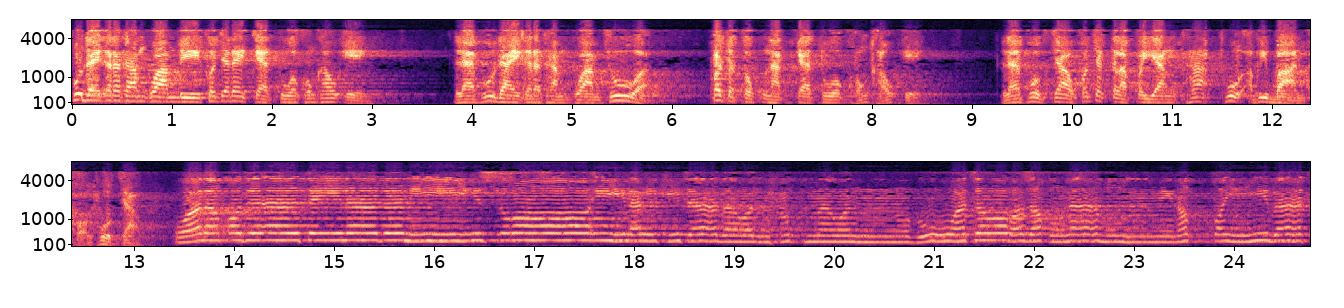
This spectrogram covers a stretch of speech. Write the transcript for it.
ผู้ใดกระทำความดีก็จะได้แก่ตัวของเขาเอง และผู้ใดกระทำความชั่ว ก็จะตกหนักแก่ตัวของเขาเอง และพวกเจ้าก็จะกลับไปยังพระผู้อภิบาลของพวกเจ้า ولقد آتينا بني إسرائيل الكتاب والحكم والنبوة ورزقناهم من الطيبات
